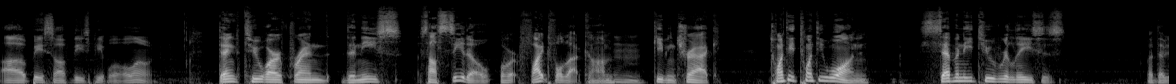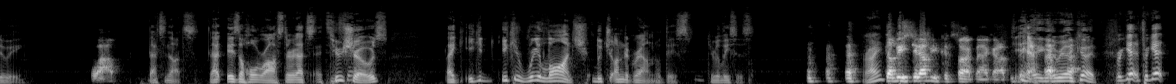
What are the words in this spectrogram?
uh, based off these people alone. Thanks to our friend Denise Salcido over at Fightful.com, Mm-hmm. keeping track. 2021, 72 releases by WWE. wow. That's nuts. That is a whole roster. That's, That's two insane. shows. Like you could you could relaunch Lucha Underground with these releases, right? WCW could start back up. Yeah. They really could. Forget forget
